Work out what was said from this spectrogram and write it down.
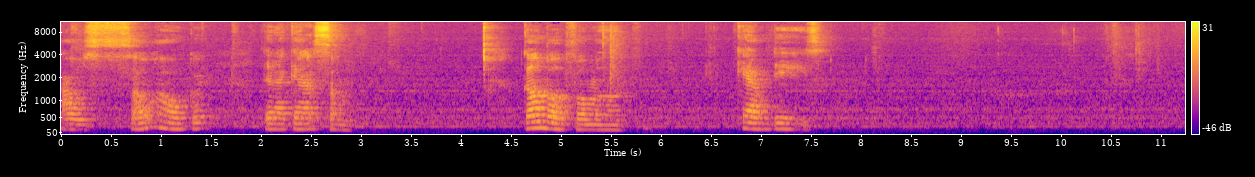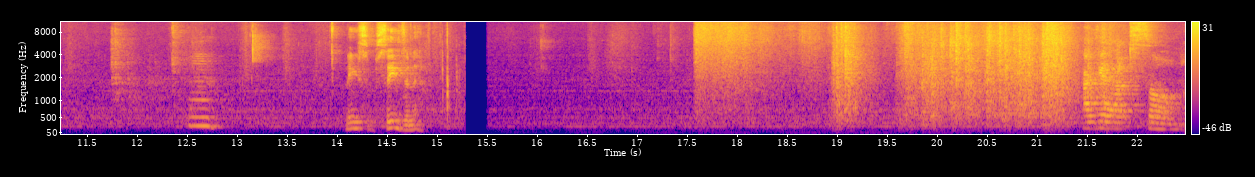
I was so hungry that I got some gumbo from uh, Calvin D's. Mm. Need some seasoning. I got some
